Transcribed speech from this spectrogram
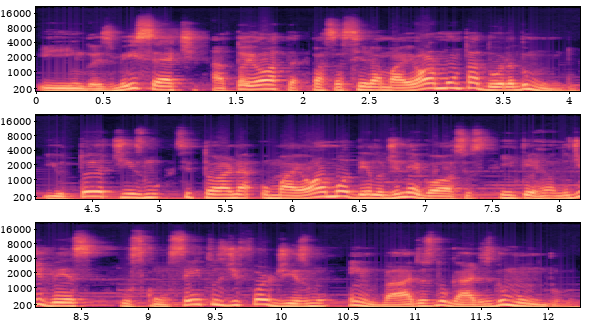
E em 2007, a Toyota passa a ser a maior montadora do mundo, e o toyotismo se torna o maior modelo de negócios, enterrando de vez os conceitos de Fordismo em vários lugares do mundo.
